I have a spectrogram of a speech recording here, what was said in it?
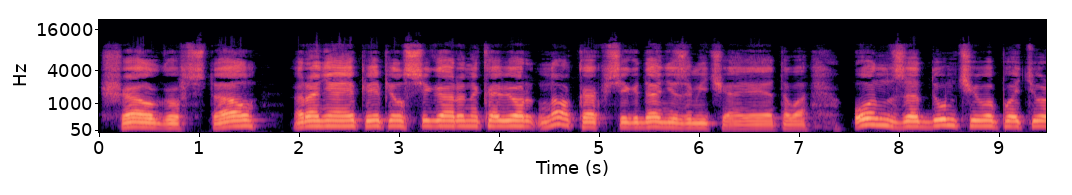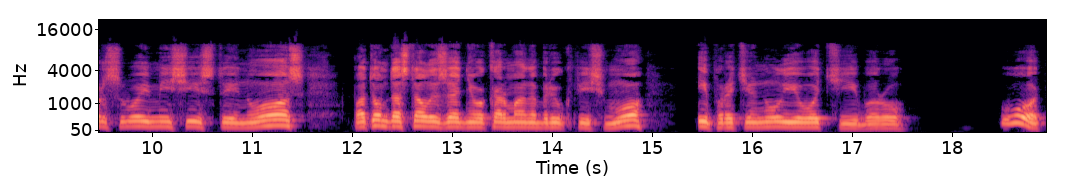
Шалгов встал, роняя пепел сигары на ковер, но, как всегда, не замечая этого. Он задумчиво потер свой мясистый нос, потом достал из заднего кармана брюк письмо и протянул его Тибору. Вот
